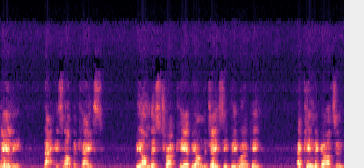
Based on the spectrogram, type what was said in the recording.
clearly, that is not the case. Beyond this truck here, beyond the JCB working, a kindergarten.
